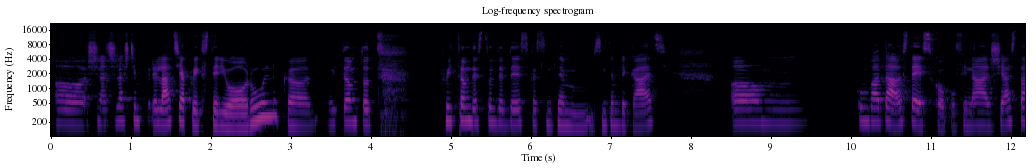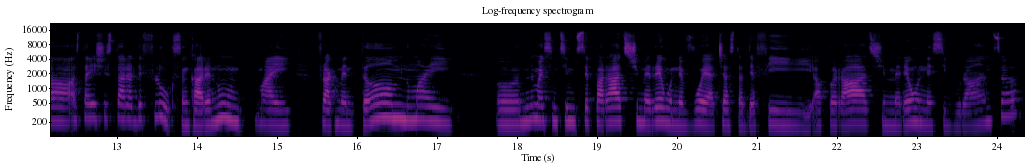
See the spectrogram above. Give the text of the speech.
uh, și în același timp relația cu exteriorul, că uităm tot, uităm destul de des că suntem, suntem legați. Um, cumva, da, ăsta e scopul final și asta, asta e și starea de flux în care nu mai fragmentăm, nu mai Uh, nu ne mai simțim separați și mereu în nevoia aceasta de a fi apărați și mereu în nesiguranță,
